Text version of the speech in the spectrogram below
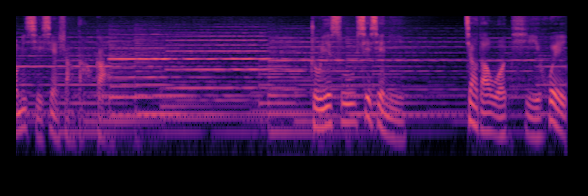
我们一起献上祷告，主耶稣，谢谢你教导我体会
